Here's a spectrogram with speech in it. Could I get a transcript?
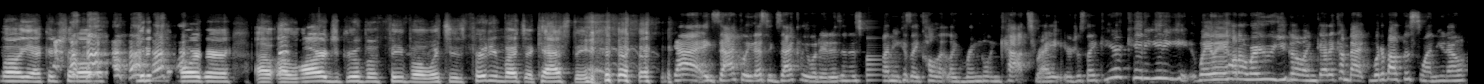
Well yeah control get in order a, a, large group of people which is pretty much a casting. Yeah exactly. That's exactly what it is. And it's funny because they call it like wrangling cats right? You're just like here kitty kitty. Wait wait hold on. Where are you going? Gotta come back. What about this one? You know?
